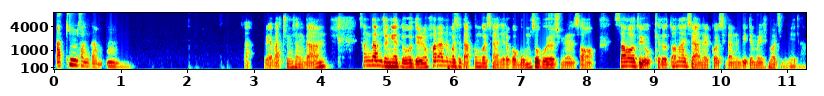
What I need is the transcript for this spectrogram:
맞춤 상담. 음. 자, 그래 맞춤 상담. 상담 중에도 늘 화라는 것이 나쁜 것이 아니라고 몸소 보여주면서 싸워도 욕해도 떠나지 않을 것이라는 믿음을 심어줍니다.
